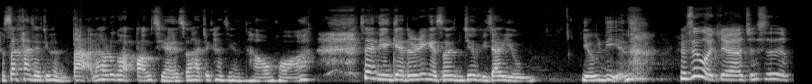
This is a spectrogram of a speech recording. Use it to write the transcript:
可是它看起来就很大。然后如果它包起来的时候，它就看起来很豪华。在你的 gathering 的时候，你就比较有有脸。可是我觉得就是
